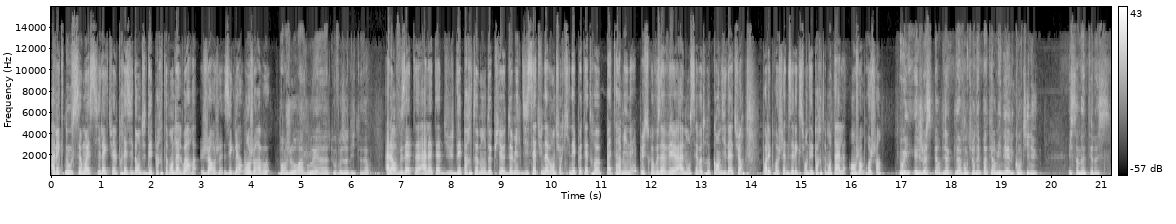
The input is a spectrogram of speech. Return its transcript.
Avec nous ce mois-ci l'actuel président du département de la Loire, Georges Ziegler. Bonjour à vous. Bonjour à vous et à tous vos auditeurs. Alors vous êtes à la tête du département depuis 2017, une aventure qui n'est peut-être pas terminée puisque vous avez annoncé votre candidature pour les prochaines élections départementales en juin prochain. Oui, et j'espère bien que l'aventure n'est pas terminée, elle continue. Et ça m'intéresse.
